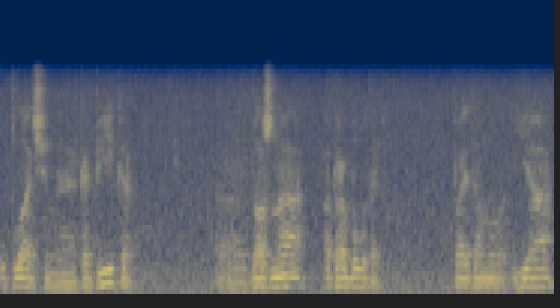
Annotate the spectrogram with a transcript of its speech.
уплаченная копейка э, должна отработать. Поэтому я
